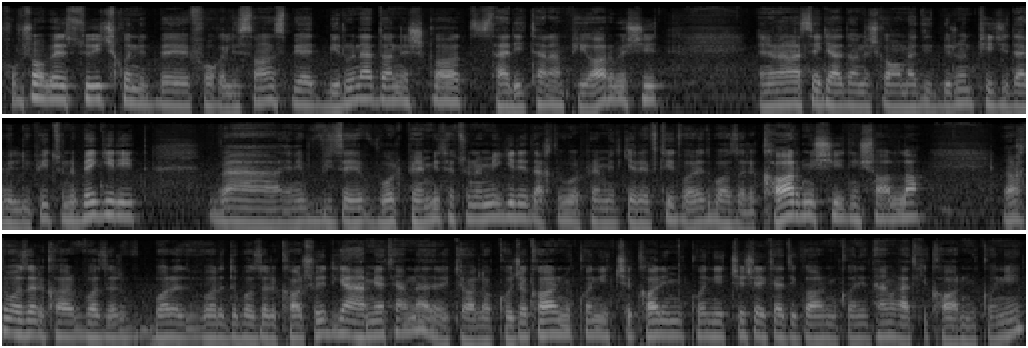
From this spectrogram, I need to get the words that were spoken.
خب شما برید سویچ کنید به فوق لیسانس بیاید بیرون از دانشگاه سریعتر هم PR بشید. یعنی من مثلا اگر دانشگاه آمدید بیرون PGWP تون رو بگیرید و یعنی ویزای work permit تون رو می‌گیرید. وقتی work permit گرفتید وارد بازار کار میشید and وقتی بازار کار بازار وارد بازار کار شدید دیگه اهمیتی هم نداره که حالا کجا کار می‌کنید چه کاری می‌کنید چه شرکتی کار می‌کنید همینقدر که کار می‌کنید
